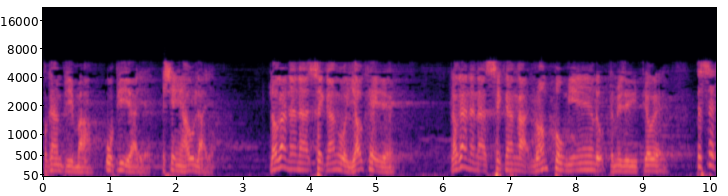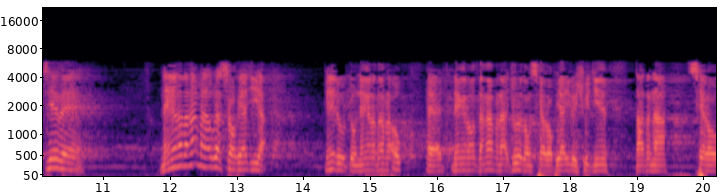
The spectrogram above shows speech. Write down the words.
ပကံပြေမှာအိုပြည့်ရရဲ့အရှင်ရဟုတ်လားရဲ့လောကနန္ဒစိတ်ကန်းကိုရောက်ခဲ့ရဲ့လောကနန္ဒစိတ်ကန်းကလွန်ပုံမြင်လို့ဓမ္မစီပြောခဲ့တစ်ဆက်သေးပဲနိုင်ငံတော်သံဃာမနာဥပ္ပစတော်ဘုရားကြီးက ဒီနေ့တို့တုံနိုင်ငံတော်သံဃာမနာအုပ်အဲနိုင်ငံတော်သံဃာမနာအကျိုးတော်ဆရာတော်ဘုရားကြီးတို့ရွှေကျင်းသာသနာဆရာတော်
